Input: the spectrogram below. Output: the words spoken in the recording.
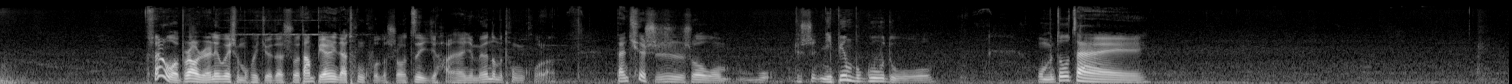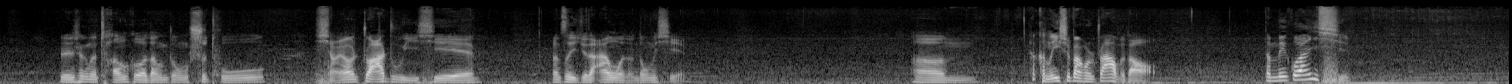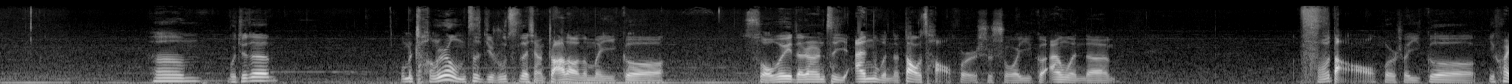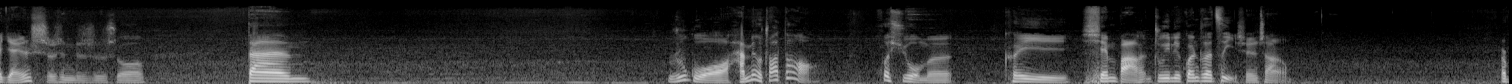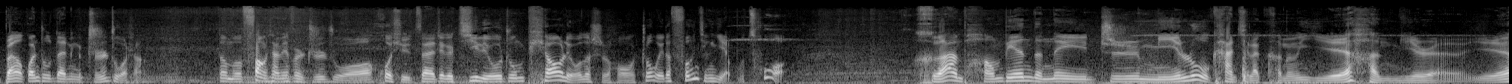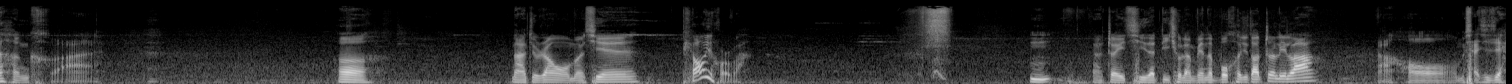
虽然我不知道人类为什么会觉得说，当别人也在痛苦的时候，自己就好像就没有那么痛苦了，但确实是说我我就是你并不孤独，我们都在。人生的长河当中，试图想要抓住一些让自己觉得安稳的东西，嗯，他可能一时半会儿抓不到，但没关系。嗯，我觉得我们承认我们自己如此的想抓到那么一个所谓的让自己安稳的稻草，或者是说一个安稳的。辅导，或者说一个一块岩石，甚至是说，但如果还没有抓到，或许我们可以先把注意力关注在自己身上，而不要关注在那个执着上。那么放下那份执着，或许在这个激流中漂流的时候，周围的风景也不错。河岸旁边的那一只麋鹿看起来可能也很迷人，也很可爱。嗯，那就让我们先飘一会儿吧。嗯，那这一期的地球两边的播客就到这里啦，然后我们下期见。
